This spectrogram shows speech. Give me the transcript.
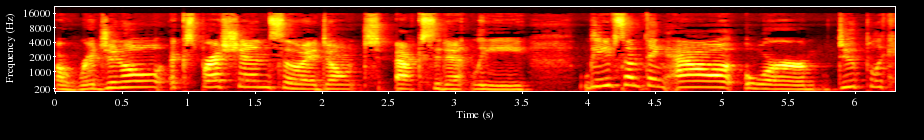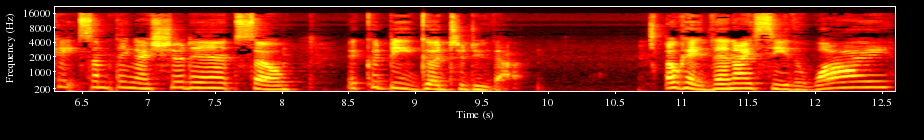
original expression so I don't accidentally leave something out or duplicate something I shouldn't. So it could be good to do that. Okay, then I see the Y.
